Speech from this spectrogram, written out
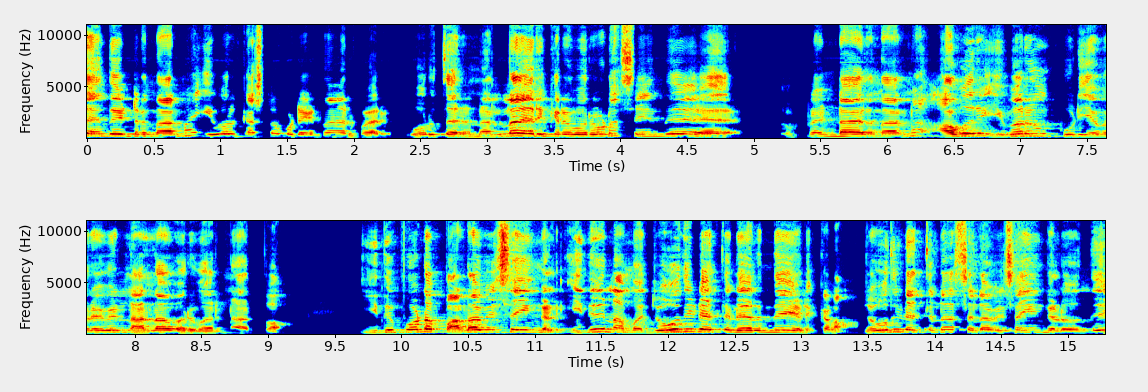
சேர்ந்துட்டு இருந்தாருன்னா, இவர் கஷ்டப்பட்டுட்டு தான் இருப்பாரு. ஒருத்தர் நல்லா இருக்கிறவரோட சேர்ந்து ஃப்ரெண்டா இருந்தாருன்னா, அவர் இவரும் கூடிய விரைவில் நல்லா வருவாருன்னு அர்த்தம். இது போல பல விஷயங்கள். இது நம்ம ஜோதிடத்திலிருந்தே எடுக்கலாம். ஜோதிடத்துல சில விஷயங்கள் வந்து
